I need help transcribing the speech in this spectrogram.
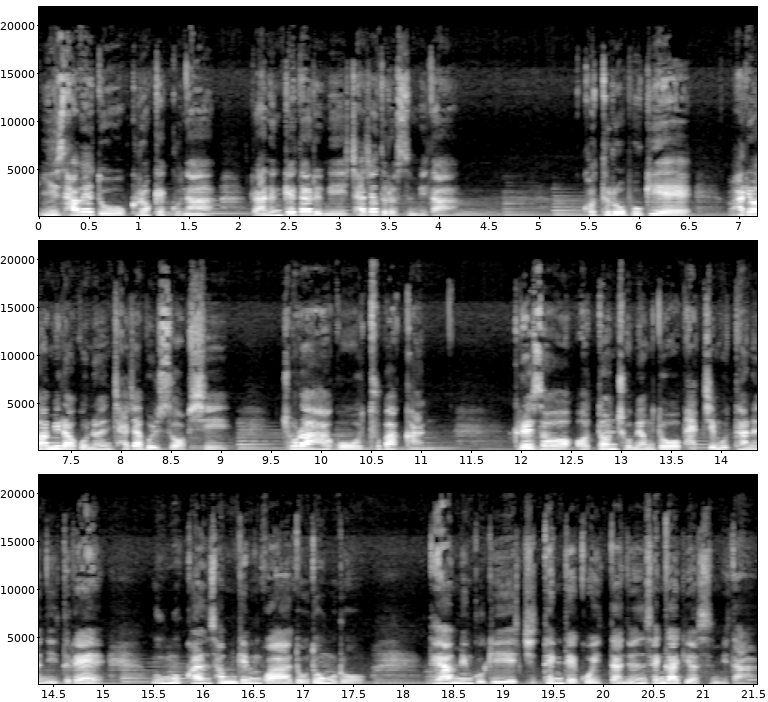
이 사회도 그렇겠구나 라는 깨달음이 찾아들었습니다. 겉으로 보기에 화려함이라고는 찾아볼 수 없이 초라하고 투박한 그래서 어떤 조명도 받지 못하는 이들의 묵묵한 섬김과 노동으로 대한민국이 지탱되고 있다는 생각이었습니다.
